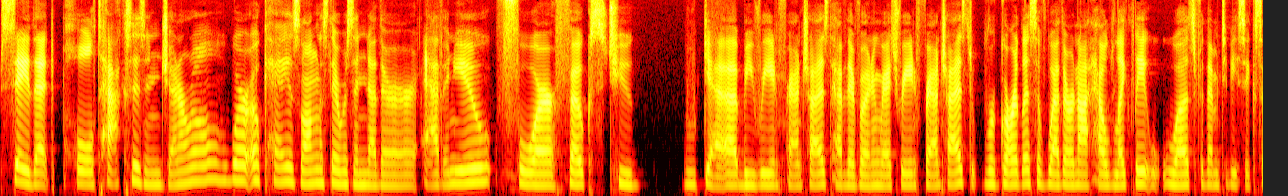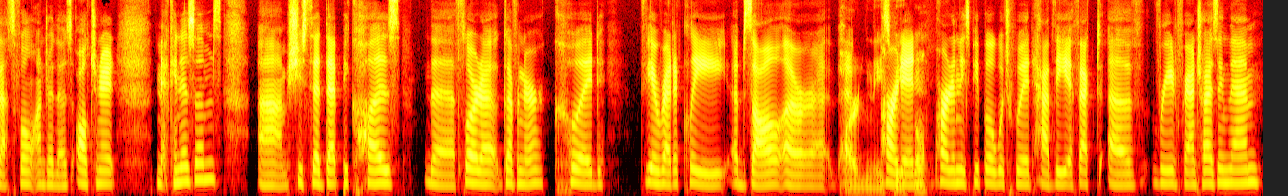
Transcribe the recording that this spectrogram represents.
say that poll taxes in general were okay as long as there was another avenue for folks to get, uh, be reenfranchised, have their voting rights reenfranchised, regardless of whether or not how likely it was for them to be successful under those alternate mechanisms. Um, she said that because the Florida governor could theoretically absolve or uh, Pardon these pardon people. pardon these people, which would have the effect of reenfranchising them,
